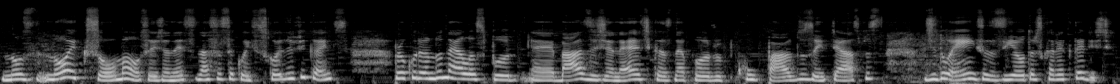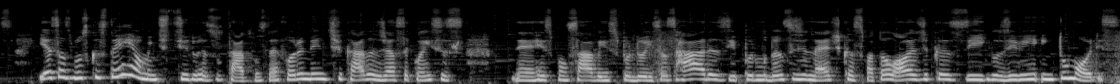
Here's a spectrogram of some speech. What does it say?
nos, no exoma, ou seja, nesse, nessas sequências codificantes, procurando nelas por é, bases genéticas, né, por culpados, entre aspas, de doenças e outras características. E essas buscas têm realmente tido resultados, né? Foram identificadas já sequências é, responsáveis por doenças raras e por mudanças genéticas patológicas e inclusive em, em tumores.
